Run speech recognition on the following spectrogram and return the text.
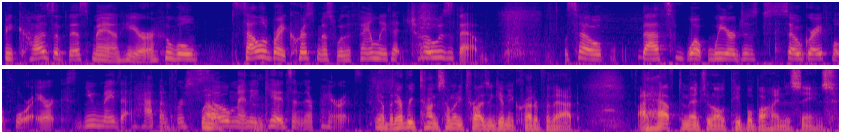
because of this man here who will celebrate Christmas with a family that chose them. So that's what we are just so grateful for, Eric. You made that happen for so many kids and their parents. Yeah, but every time somebody tries to give me credit for that, I have to mention all the people behind the scenes.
